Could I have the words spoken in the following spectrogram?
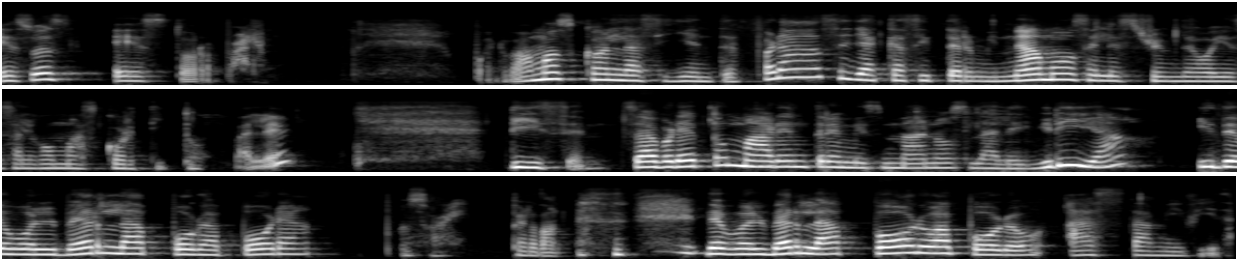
Eso es estorbar. Bueno, vamos con la siguiente frase, ya casi terminamos, el stream de hoy es algo más cortito, ¿vale? Dice, sabré tomar entre mis manos la alegría y devolverla poro a poro, oh, sorry, perdón, devolverla poro a poro hasta mi vida.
